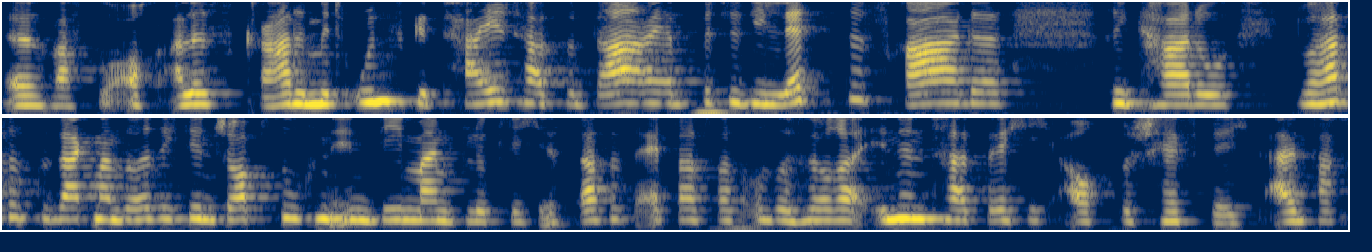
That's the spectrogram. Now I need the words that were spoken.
äh, was du auch alles gerade mit uns geteilt hast. Und daher bitte die letzte Frage, Ricardo. Du hast es gesagt, man soll sich den Job suchen, in dem man glücklich ist. Das ist etwas, was unsere HörerInnen tatsächlich auch beschäftigt. Einfach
